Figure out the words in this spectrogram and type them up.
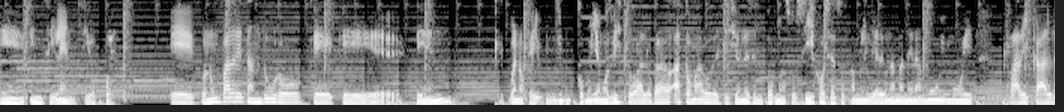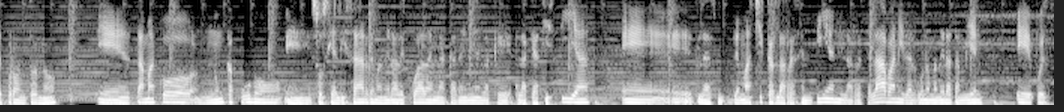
eh, en silencio, pues. Eh, con un padre tan duro que, que bueno, que como ya hemos visto, ha logrado, ha tomado decisiones en torno a sus hijos y a su familia de una manera muy, muy radical de pronto, ¿no? Eh, Tamako nunca pudo eh, socializar de manera adecuada en la academia la que, a la que asistía. Eh, las demás chicas la resentían y la recelaban y de alguna manera también eh, pues,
